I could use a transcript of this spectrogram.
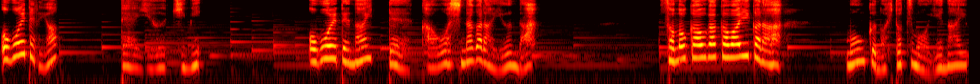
覚えてるよって言う君。覚えてないって顔をしながら言うんだ。その顔が可愛いから、文句の一つも言えない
